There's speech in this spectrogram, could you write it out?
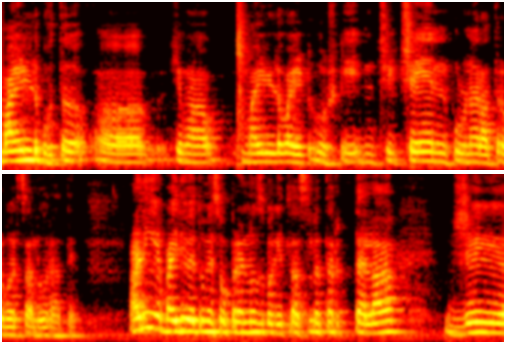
माइल्ड भूतं किंवा माइल्ड वाईट गोष्टींची चेन पूर्ण रात्रभर चालू राहते. आणि बाय वे तुम्ही सोप्रानोज बघितलं असलं तर त्याला जे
